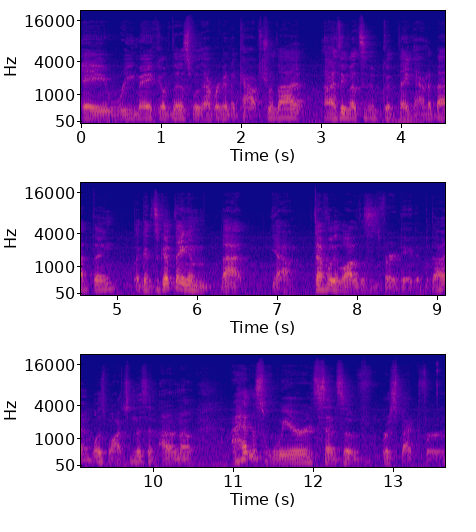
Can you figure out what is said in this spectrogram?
a remake of this was ever going to capture that, and I think that's a good thing and a bad thing. Like it's a good thing in that yeah, definitely a lot of this is very dated. But then I was watching this, and I don't know, I had this weird sense of respect for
